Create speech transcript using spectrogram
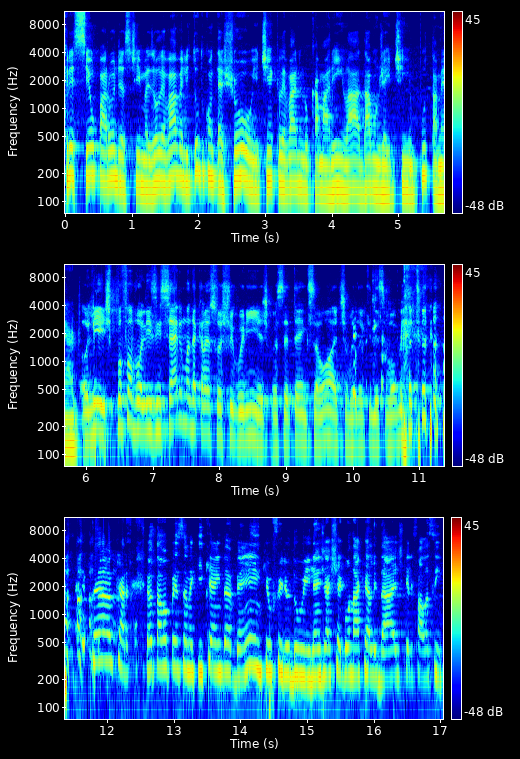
cresceu, parou de assistir, mas eu levava ele tudo quanto é show e tinha que levar ele no camarim lá, dava um jeitinho, puta merda. Ô Liz, por favor, Liz, insere uma daquelas suas figurinhas que você tem, que são ótimas aqui nesse momento. Não, cara, eu tava pensando aqui que ainda bem que o filho do William já chegou naquela idade que ele fala assim,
